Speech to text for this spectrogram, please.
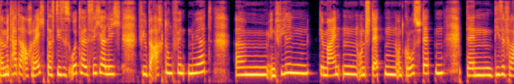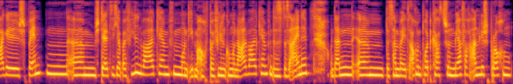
damit hat er auch recht, dass dieses Urteil sicherlich viel Beachtung finden wird. Ähm, in vielen Gemeinden und Städten und Großstädten, denn diese Frage Spenden ähm, stellt sich ja bei vielen Wahlkämpfen und eben auch bei vielen Kommunalwahlkämpfen. Das ist das eine. Und dann, ähm, das haben wir jetzt auch im Podcast schon mehrfach angesprochen.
